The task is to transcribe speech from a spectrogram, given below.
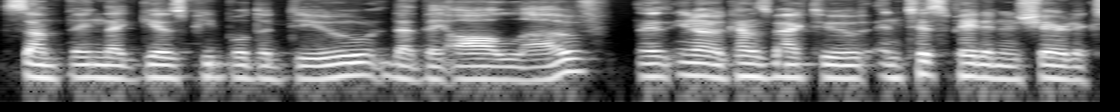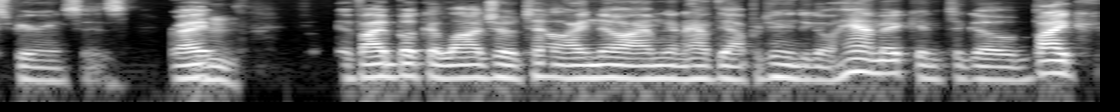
something that gives people to do that they all love. uh, You know, it comes back to anticipated and shared experiences, right? Mhm. If I book a Loge hotel, I know I'm going to have the opportunity to go hammock and to go bike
